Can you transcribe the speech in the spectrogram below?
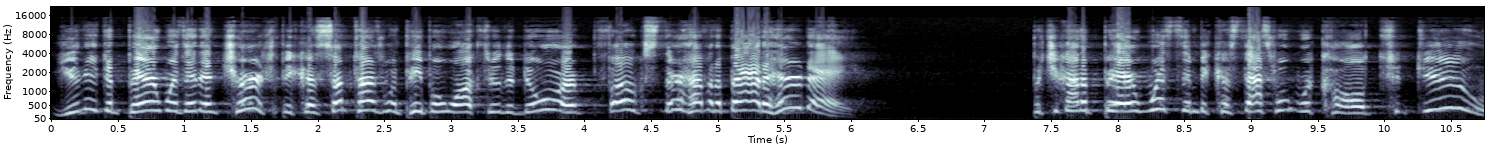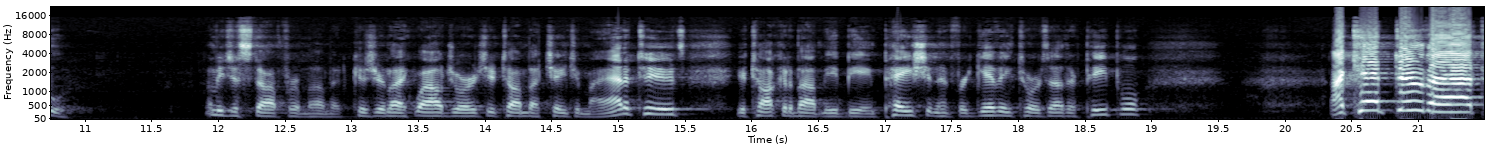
You need to bear with it in church because sometimes when people walk through the door, folks, they're having a bad hair day. But you got to bear with them because that's what we're called to do. Let me just stop for a moment because you're like, wow, George, you're talking about changing my attitudes. You're talking about me being patient and forgiving towards other people. I can't do that.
